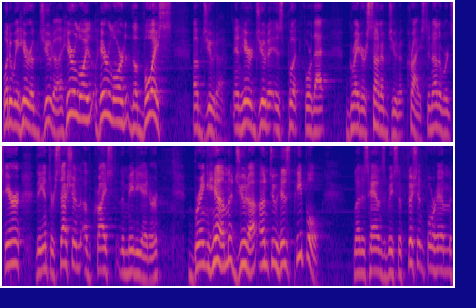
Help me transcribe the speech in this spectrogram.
what do we hear of Judah? Hear, Lord, hear, Lord, the voice of Judah. And here Judah is put for that greater son of Judah, Christ. In other words, here the intercession of Christ the mediator. Bring him, Judah, unto his people. Let his hands be sufficient for him,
